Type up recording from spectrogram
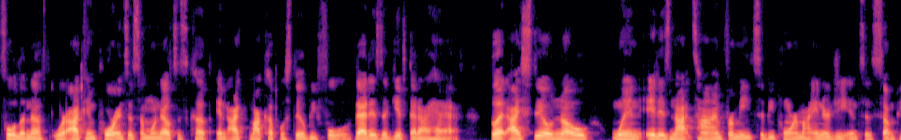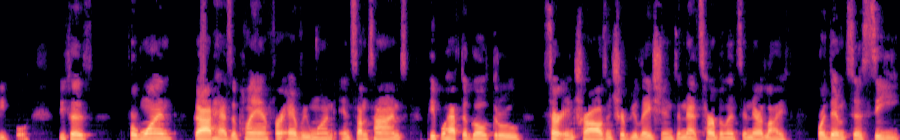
full enough where I can pour into someone else's cup and I, my cup will still be full. That is a gift that I have. But I still know when it is not time for me to be pouring my energy into some people. Because, for one, God has a plan for everyone. And sometimes people have to go through certain trials and tribulations and that turbulence in their life for them to see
